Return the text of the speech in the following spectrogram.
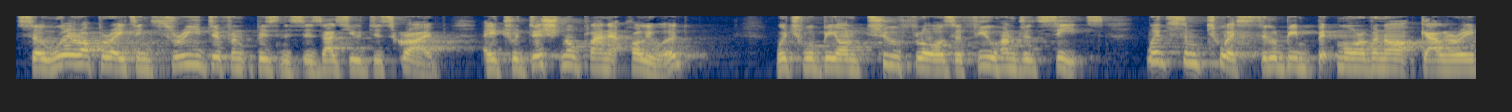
So we're operating three different businesses as you described a traditional Planet Hollywood, which will be on two floors, a few hundred seats, with some twists. It'll be a bit more of an art gallery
